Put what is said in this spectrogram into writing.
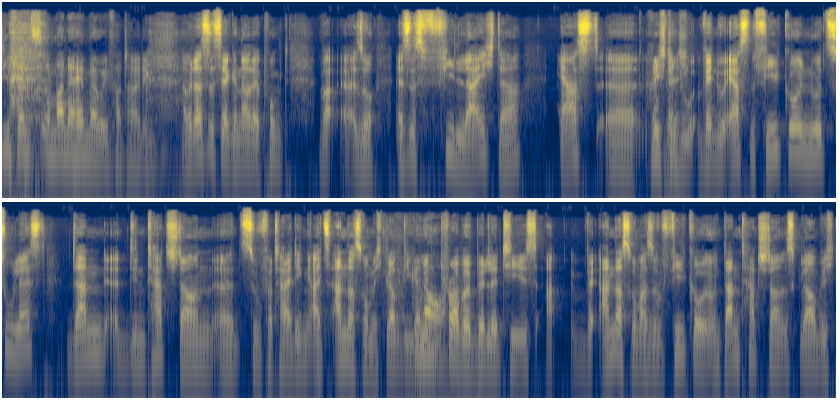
Defense äh, mal eine Hail Mary verteidigen. Aber das ist ja genau der Punkt. Also es ist viel leichter, erst äh, Richtig. Wenn, du, wenn du erst ein Field Goal nur zulässt, dann äh, den Touchdown äh, zu verteidigen, als andersrum. Ich glaube, die genau. Win Probability ist äh, andersrum. Also Field Goal und dann Touchdown ist, glaube ich,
